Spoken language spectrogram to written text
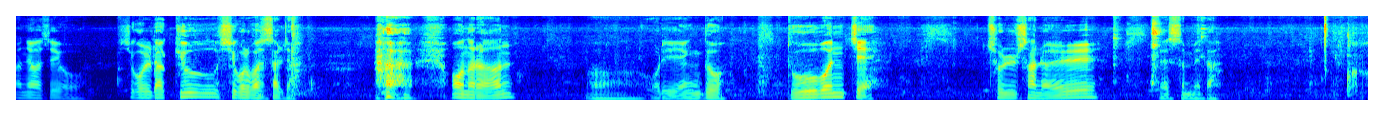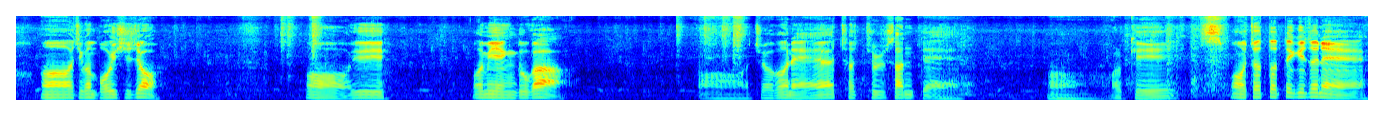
안녕하세요. 시골 다큐 시골 가서 살자. 오늘은 어, 우리 앵두 두 번째 출산을 했습니다. 어, 지금 보이시죠? 어, 이 어미 앵두가 어, 저번에 첫 출산 때 어, 이렇게 어, 저또 떼기 전에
